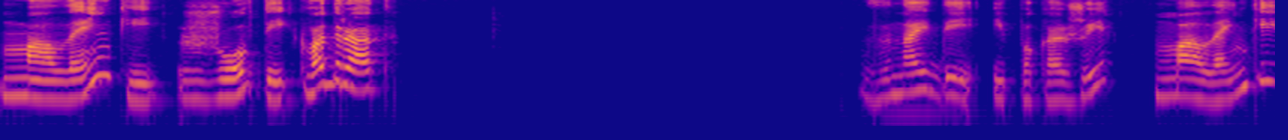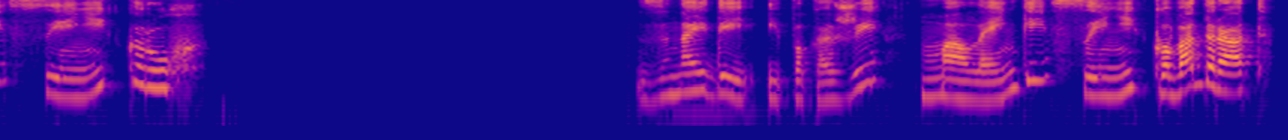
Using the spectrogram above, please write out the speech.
маленький жовтий квадрат. Знайди і покажи маленький синій круг. Знайди і покажи маленький синій квадрат.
